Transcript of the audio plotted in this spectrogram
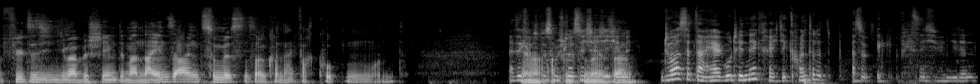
fühlte sich nicht mehr beschämt, immer Nein sagen zu müssen, sondern konnte einfach gucken und Also ich Ja, habe bis zum Schluss nicht richtig. Du hast es nachher gut hingekriegt. Ich konnte das, also ich weiß nicht, wenn die denn,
